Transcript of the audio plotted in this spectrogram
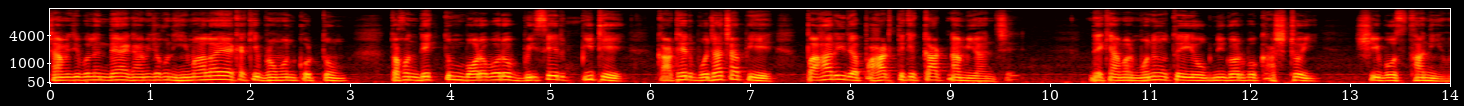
স্বামীজি বললেন, দেখ, আমি যখন হিমালয়ে একাকি ভ্রমণ করতুম, তখন দেখতুম বড় বড় ব্রিসের পিঠে কাঠের বোঝা চাপিয়ে পাহাড়িরা পাহাড় থেকে কাঠ নামিয়ে আনছে। দেখে আমার মনে হতো এই অগ্নিগর্ভ কাষ্ঠই শিবস্থানীয়।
